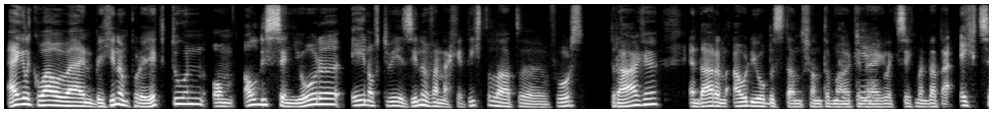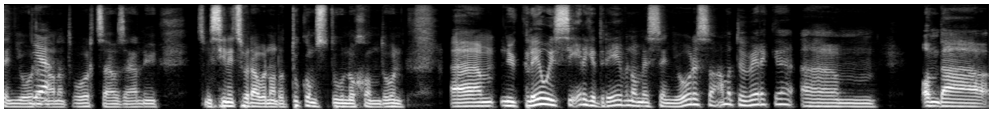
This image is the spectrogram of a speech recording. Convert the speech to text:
eigenlijk wouden wij in het begin een project doen om al die senioren één of twee zinnen van dat gedicht te laten voordragen en daar een audiobestand van te maken eigenlijk. Zeg maar, dat dat echt senioren Ja. aan het woord zou zijn. Nu, dat is misschien iets wat we naar de toekomst toe nog gaan doen. Ehm, nu, Cleo is zeer gedreven om met senioren samen te werken. ehm, omdat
